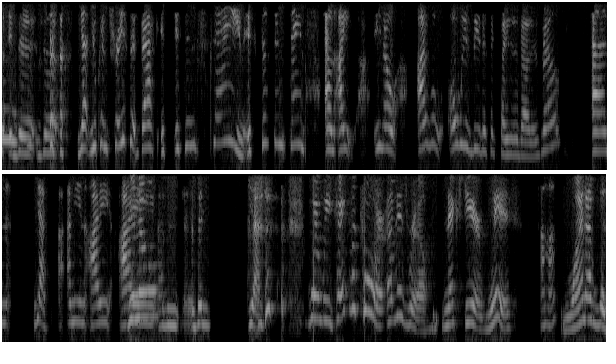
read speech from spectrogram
it, the the yeah, you can trace it back. It's it's insane. It's just insane. And I you know, I will always be this excited about Israel. And yes, I- I mean I I You know- have been yes. when we take the tour of Israel next year with Uh-huh. one of the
